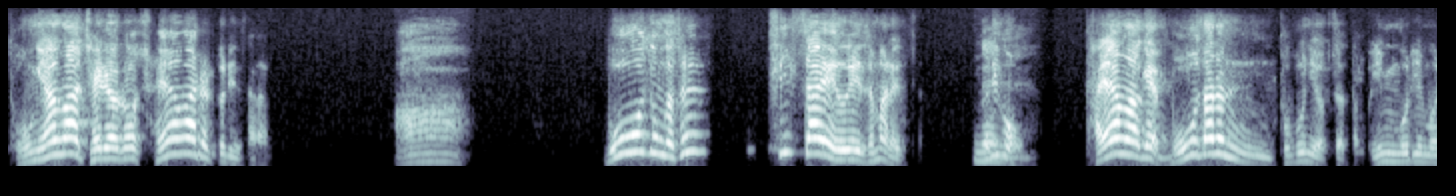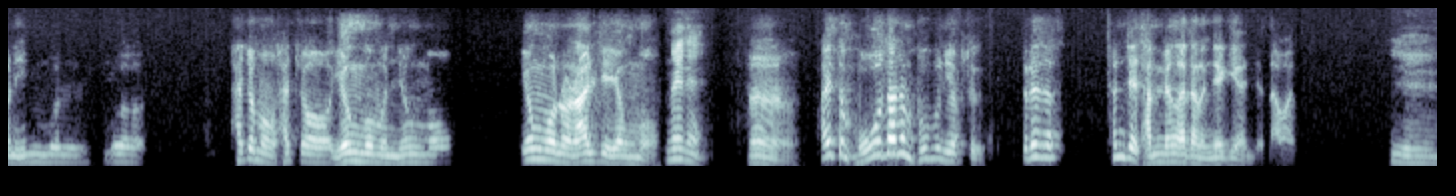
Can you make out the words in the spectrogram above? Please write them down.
동양화 재료로 서양화를 끓인 사람. 아, 모든 것을 실사에 의해서만 했어. 네. 그리고 다양하게 못하는 부분이 없었다고. 인물이면 인물, 뭐, 화조면 화조, 영모면 영모, 영모는 알지, 영모. 네네. 어. 하여튼 못하는 부분이 없어. 그래서 천재 단명하다는 얘기가 이제 나왔. 예.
